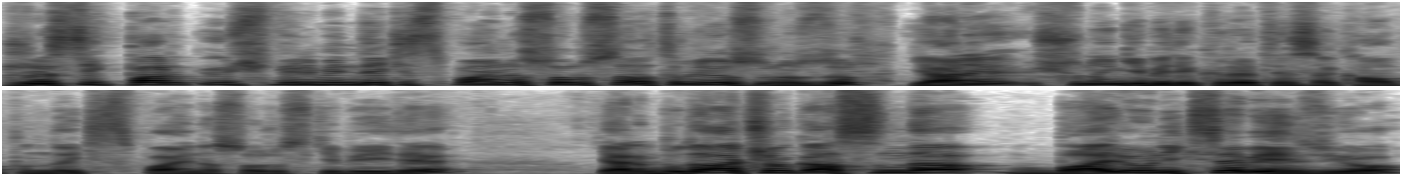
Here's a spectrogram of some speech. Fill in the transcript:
Jurassic Park 3 filmindeki Spinosaurus'u hatırlıyorsunuzdur. Yani şunun gibiydi. Kretase kampındaki Spinosaurus gibiydi. Yani bu daha çok aslında Baryonyx'e benziyor.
